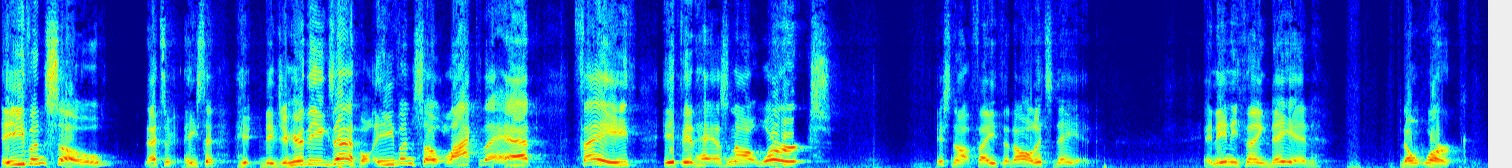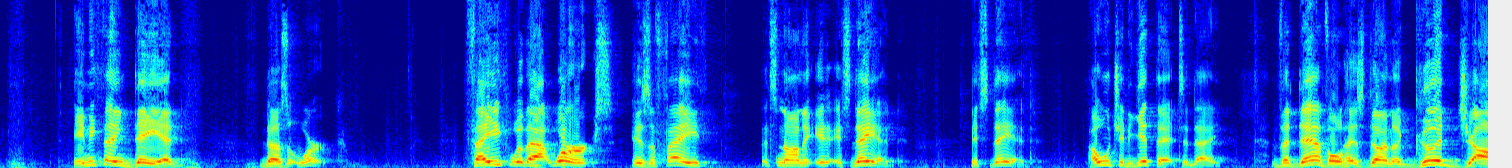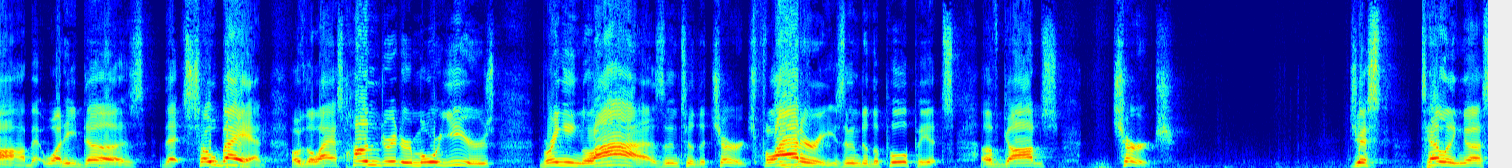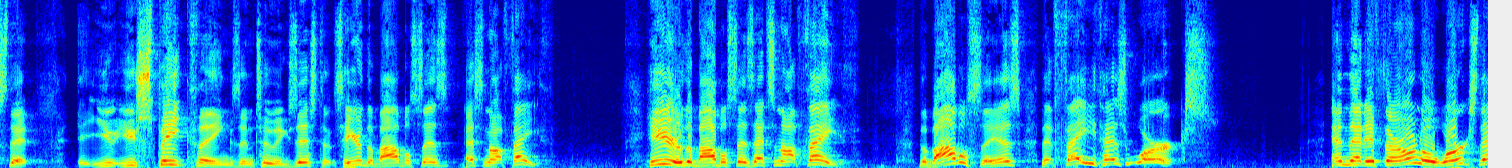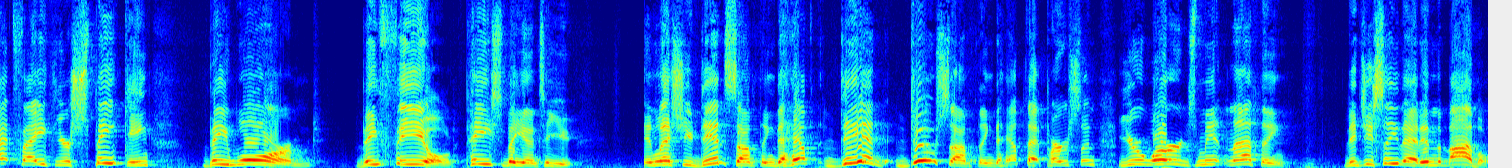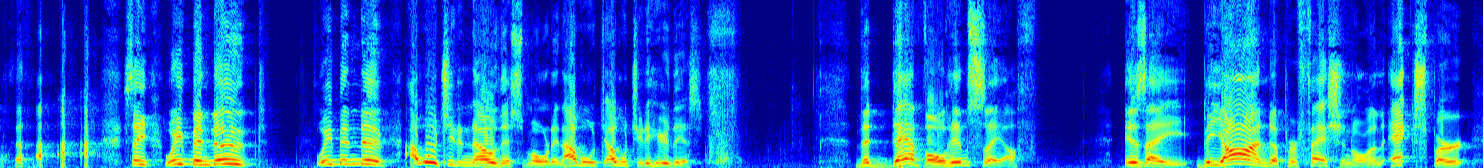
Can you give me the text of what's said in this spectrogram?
Even so, that's a, he said, did you hear the example? Even so, like that, faith, if it has not works, it's not faith at all, it's dead. And anything dead don't work. Anything dead doesn't work. Faith without works is a faith that's not it's dead. It's dead. I want you to get that today the devil has done a good job at what he does that's so bad over the last hundred or more years, bringing lies into the church, flatteries into the pulpits of God's church. Just telling us that you, you speak things into existence. Here the Bible says that's not faith. Here the Bible says that's not faith. The Bible says that faith has works. And that if there are no works, that faith you're speaking be warmed, be filled, peace be unto you. Unless you did something to help, did do something to help that person, your words meant nothing. Did you see that in the Bible? see, we've been duped. We've been duped. I want you to know this morning, I want, I want you to hear this. The devil himself is a beyond a professional, an expert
